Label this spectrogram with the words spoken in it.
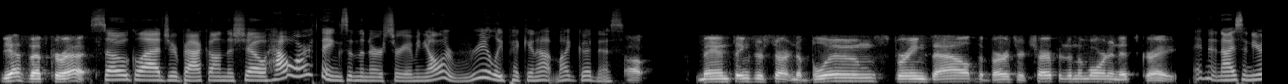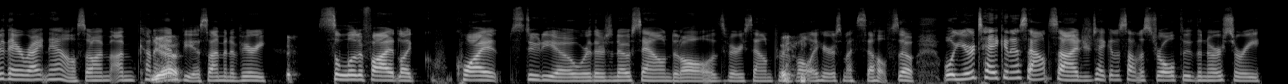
Yes, that's correct. So glad you're back on the show. How are things in the nursery? I mean, y'all are really picking up. My goodness. Uh, man, things are starting to bloom. Spring's out. The birds are chirping in the morning. It's great. Isn't it nice? And you're there right now. So I'm I'm kind of Yes. envious. I'm in a very solidified, like quiet studio where there's no sound at all. It's very soundproof. all I hear is myself. So, well, you're taking us outside. You're taking us on a stroll through the nursery.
